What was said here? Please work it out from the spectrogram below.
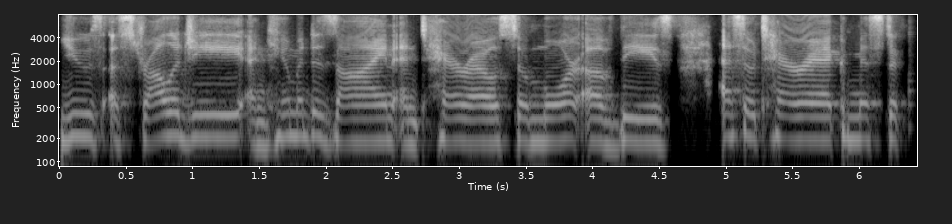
use astrology and human design and tarot. So more of these esoteric, mystical,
